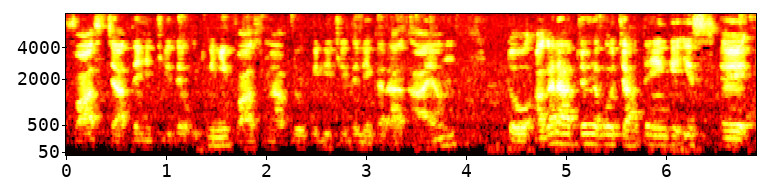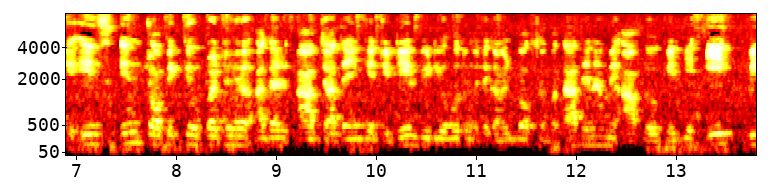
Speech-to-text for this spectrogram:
फास्ट चाहते हैं चीज़ें, उतनी ही फास्ट मैं आप लोगों के लिए चीज़ें लेकर आया हूँ। तो अगर आप जो है वो चाहते हैं कि इस इस, इन टॉपिक के ऊपर जो है अगर आप चाहते हैं कि डिटेल वीडियो हो तो मुझे कमेंट बॉक्स में बता देना। मैं आप लोगों के लिए एक भी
